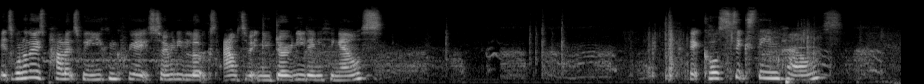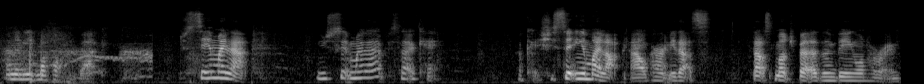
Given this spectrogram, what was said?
It's one of those palettes where you can create so many looks out of it and you don't need anything else. It costs £16 and I need my puppy back. Just sit in my lap. Can you sit in my lap? Is that okay? Okay, she's sitting in my lap now. Apparently that's that's much better than being on her own.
